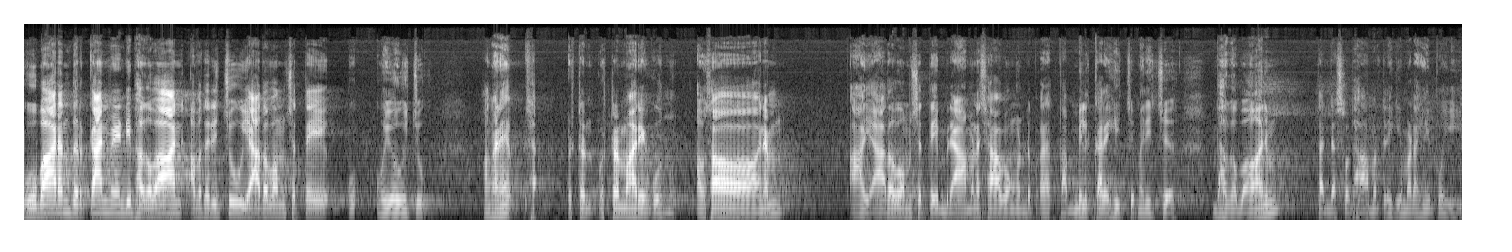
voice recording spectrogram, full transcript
ഭൂഭാരം തീർക്കാൻ വേണ്ടി ഭഗവാൻ അവതരിച്ചു യാദവംശത്തെ ഉപയോഗിച്ചു. അങ്ങനെ ഇഷ്ടന്മാരെയൊക്കെ വന്നു. അവസാനം ആ യാദവംശത്തെയും ബ്രാഹ്മണശാപം കൊണ്ട് തമ്മിൽ കലഹിച്ച് മരിച്ച് ഭഗവാനും തന്റെ സ്വധാമത്തിലേക്ക് മടങ്ങിപ്പോയി.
